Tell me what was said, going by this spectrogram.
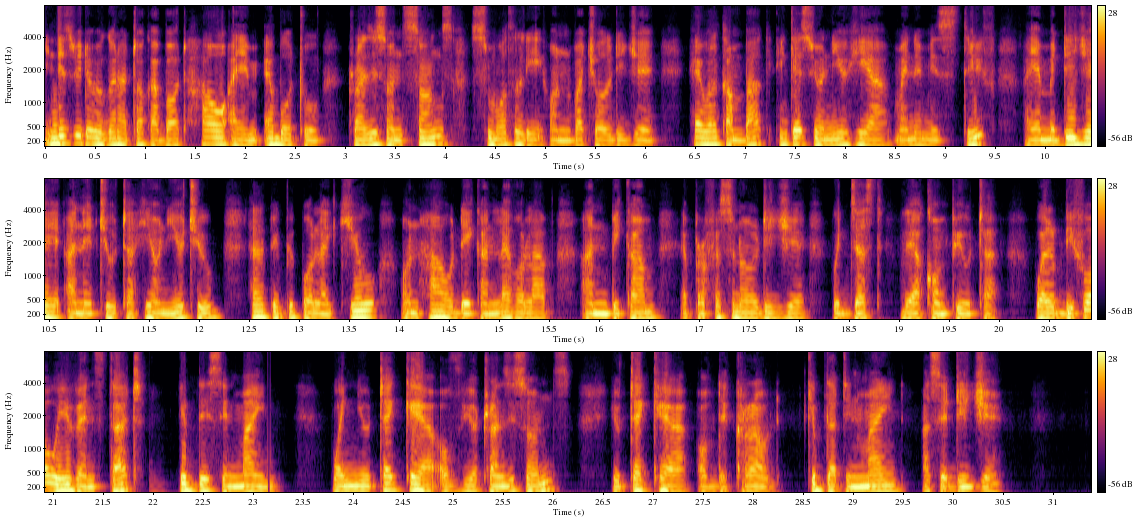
In this video, we're going to talk about how I am able to transition songs smoothly on Virtual DJ. Hey, welcome back. In case you're new here, my name is Steve. I am a DJ and a tutor here on YouTube, helping people like you on how they can level up and become a professional DJ with just their computer. Well, before we even start, keep this in mind. When you take care of your transitions, you take care of the crowd. Keep that in mind as a DJ.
